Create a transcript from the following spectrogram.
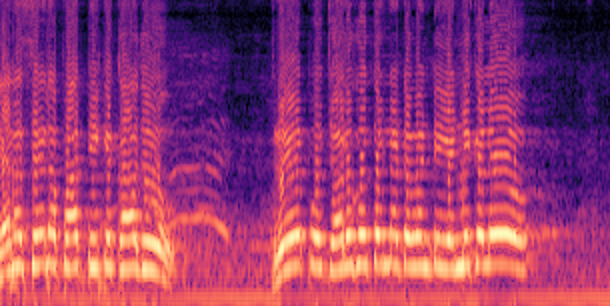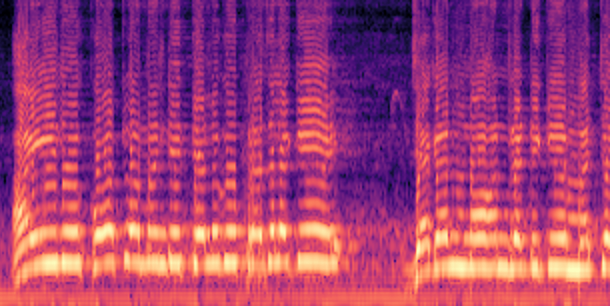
జనసేన పార్టీకి కాదు. రేపు జరుగుతున్నటువంటి ఎన్నికలు ఐదు కోట్ల మంది తెలుగు ప్రజలకి జగన్మోహన్ రెడ్డికి మధ్య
